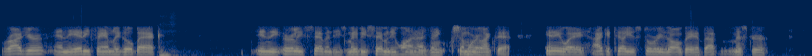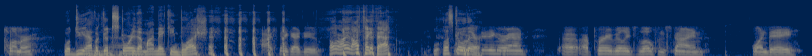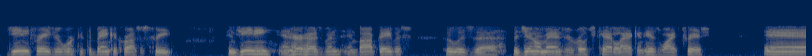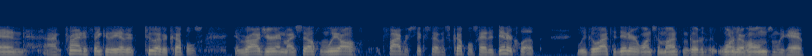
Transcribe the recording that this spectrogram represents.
Roger and the Eddie family go back in the early 70s, maybe 71, I think, somewhere like that. Anyway, I could tell you stories all day about Mr. Plummer. Well, do you have a good story that might make him blush? I think I do. All right, I'll take that. Let's go we were there. sitting around uh, our Prairie Village Loaf and Stein one day. Jeannie Fraser worked at the bank across the street, and Jeannie and her husband and Bob Davis, who was uh, the general manager of Roach Cadillac, and his wife Trish. And I'm trying to think of the other two other couples, and Roger and myself, and we all five or six of us couples had a dinner club. We'd go out to dinner once a month and go to the, one of their homes, and we'd have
